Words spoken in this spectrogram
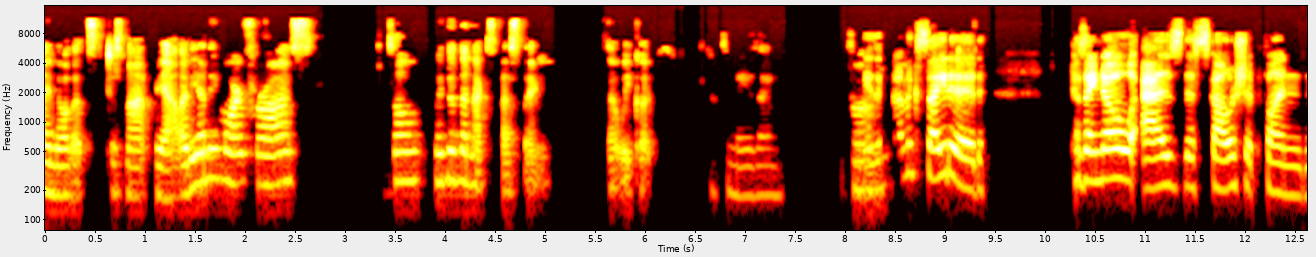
I know that's just not reality anymore for us. So we did the next best thing that we could. That's amazing. That's amazing. Um, I'm excited because I know as this scholarship fund,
